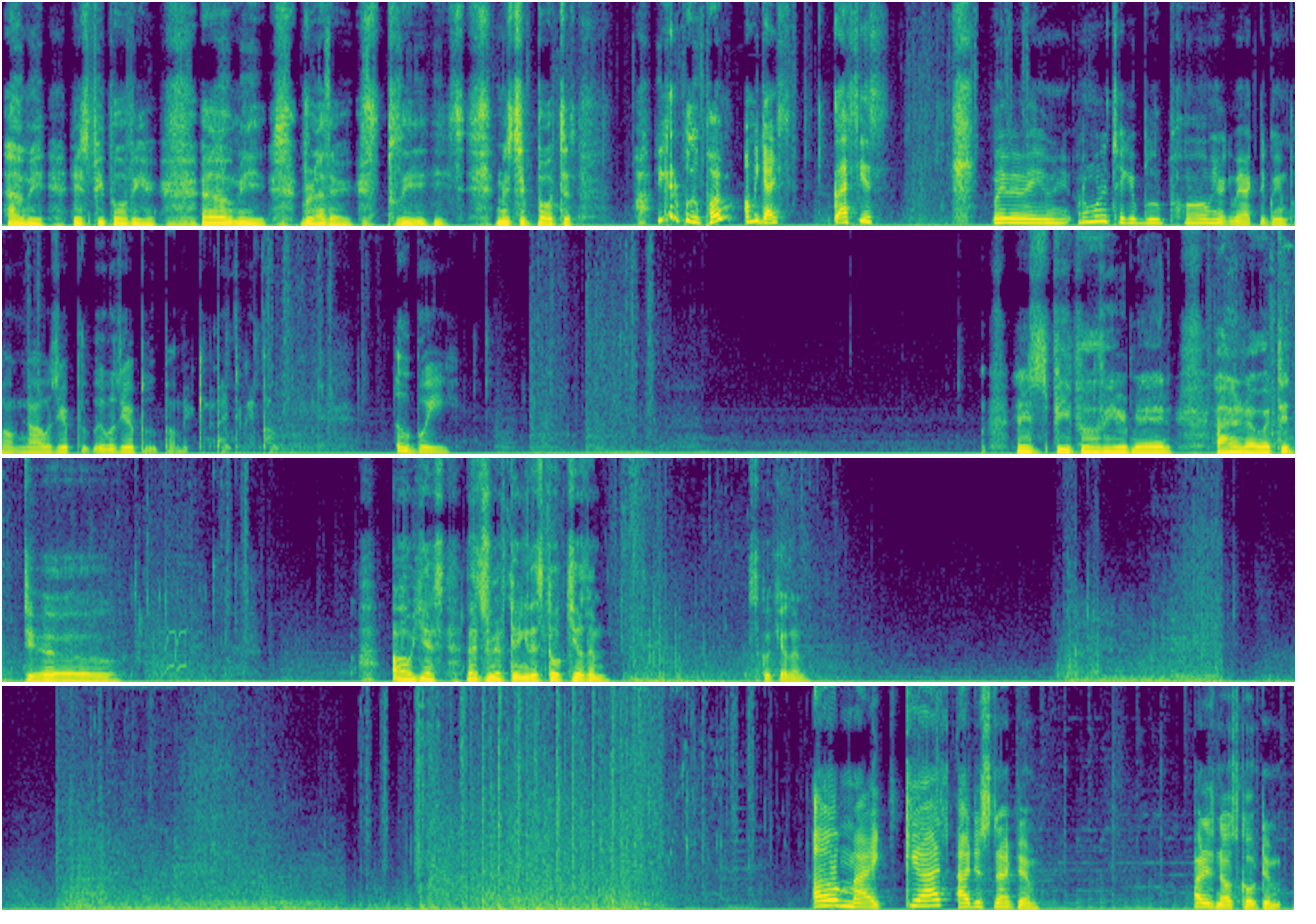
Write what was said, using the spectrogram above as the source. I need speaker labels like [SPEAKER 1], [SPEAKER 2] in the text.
[SPEAKER 1] Help me. There's people over here. Help me, brother. Please. Mr. Potas.
[SPEAKER 2] You got a blue pump? Oh my gosh. Gracias. Wait, wait, wait, wait. I don't want to take your blue pump. Here, give me back the green pump. No, it was your it was your blue pump. Here, give me back the green pump. Oh boy.
[SPEAKER 1] There's people over here, man. I don't know what to do. Oh, yes. Let's rifting. Let's go kill them. Let's go kill them.
[SPEAKER 2] Oh my gosh. I just sniped him. I just no scoped him.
